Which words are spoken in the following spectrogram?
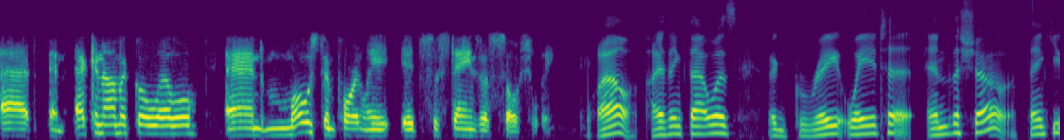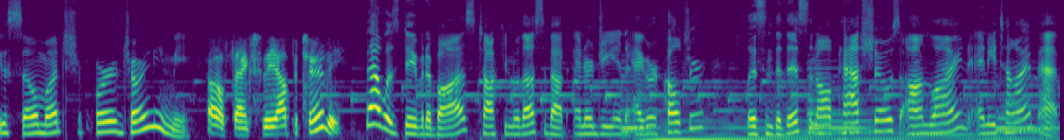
at an economical level and most importantly, it sustains us socially. Wow, I think that was a great way to end the show. Thank you so much for joining me. Oh, thanks for the opportunity. That was David Abazs talking with us about energy and agriculture. Listen to this and all past shows online anytime at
